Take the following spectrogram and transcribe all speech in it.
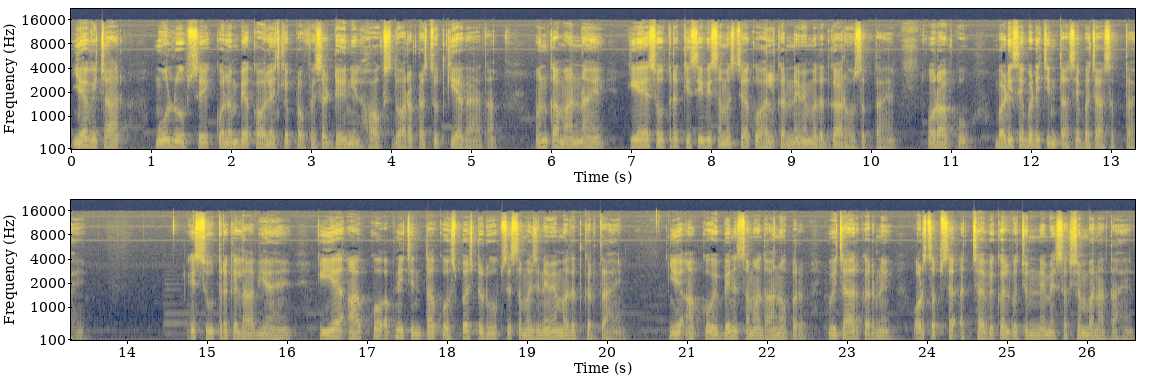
यह विचार मूल रूप से कोलंबिया कॉलेज के प्रोफेसर डेनियल हॉक्स द्वारा प्रस्तुत किया गया था। उनका मानना है कि यह सूत्र किसी भी समस्या को हल करने में मददगार हो सकता है और आपको बड़ी से बड़ी चिंता से बचा सकता है। इस सूत्र के लाभ यह हैं कि यह आपको अपनी चिंता को स्पष्ट रूप से समझने में मदद करता है। यह आपको विभिन्न समाधानों पर विचार करने और सबसे अच्छा विकल्प चुनने में सक्षम बनाता है।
